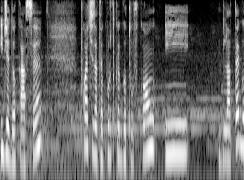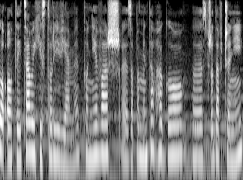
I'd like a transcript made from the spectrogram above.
Idzie do kasy, płaci za tę kurtkę gotówką i Dlatego o tej całej historii wiemy, ponieważ e, zapamiętała go e, sprzedawczyni,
